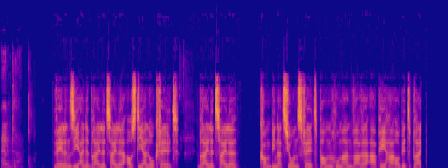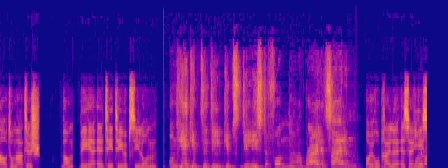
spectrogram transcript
Enter. Wählen Sie eine Breilezeile aus Dialogfeld. Breilezeile, Kombinationsfeld Baum Humanware APH Orbit Brei automatisch. Baum BRLTTY. Und hier gibt es die, die Liste von äh, Breilezeilen. Eurobreile, SRIs,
